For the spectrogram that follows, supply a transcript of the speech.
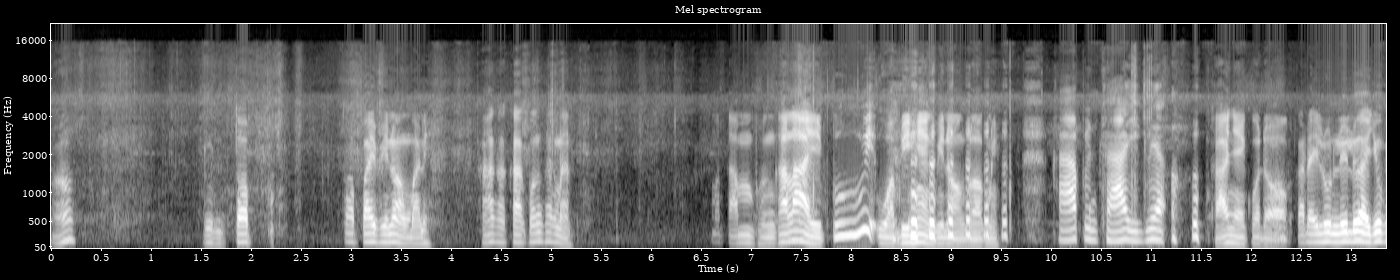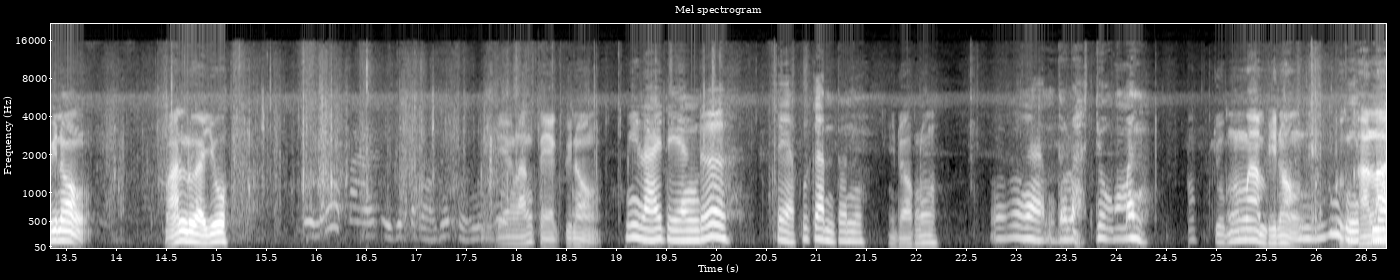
เอารุ่นตอบต่อไปพี่น้องมานี่หาคักๆเบ้างทางนั้นมาตำผึ่งขาไล่ปุ้ยอวบดีแห้งพี่น้องดอกนี่ ขาเป็นขาอีกแล้ว ขาใหญ่กว่าดอก ก็ได้รุ่นเรื่อยๆอยู่พี่น้องหมันเรื่อยอยู่แดงหล้างแตกพี่น้อง มีหลายแดงเด้อแสบคือกันตัวนี้นี่ดอกหนึงโอ้งามตัวละจุ่มมัน จุ่มงามๆพี่น้องอืมผึ่งขาไล่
